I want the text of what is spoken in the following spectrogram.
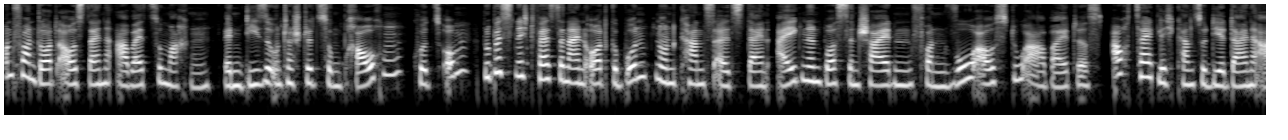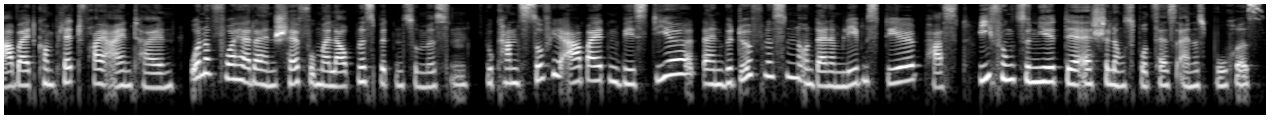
und von dort aus deine Arbeit zu machen. Wenn diese Unterstützung brauchen, kurzum, du bist nicht fest an einen Ort gebunden und kannst als deinen eigenen Boss entscheiden, von wo aus du arbeitest. Auch zeitlich kannst du dir deine Arbeit komplett frei einteilen, ohne vorher deinen Chef um Erlaubnis bitten zu müssen. Du kannst so viel arbeiten, wie es dir, deinen Bedürfnissen und deinem Lebensstil passt. Wie funktioniert der Erstellungsprozess eines Buches?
